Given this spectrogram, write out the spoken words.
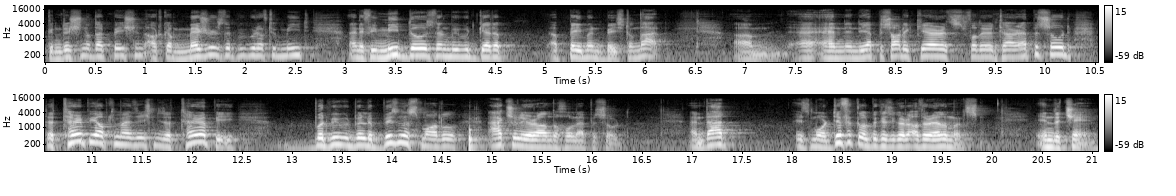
condition of that patient, outcome measures that we would have to meet. And if we meet those, then we would get a, a payment based on that. Um, and in the episodic care, it's for the entire episode. The therapy optimization is a therapy, but we would build a business model actually around the whole episode. And that is more difficult because you've got other elements in the chain.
